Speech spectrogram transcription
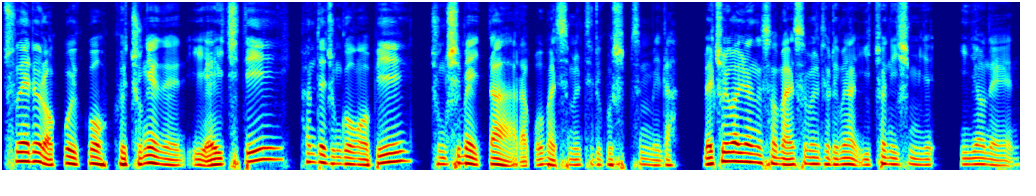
수혜를 얻고 있고 그 중에는 이 HD 현대중공업이 중심에 있다라고 말씀을 드리고 싶습니다. 매출 관련해서 말씀을 드리면 2022년엔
